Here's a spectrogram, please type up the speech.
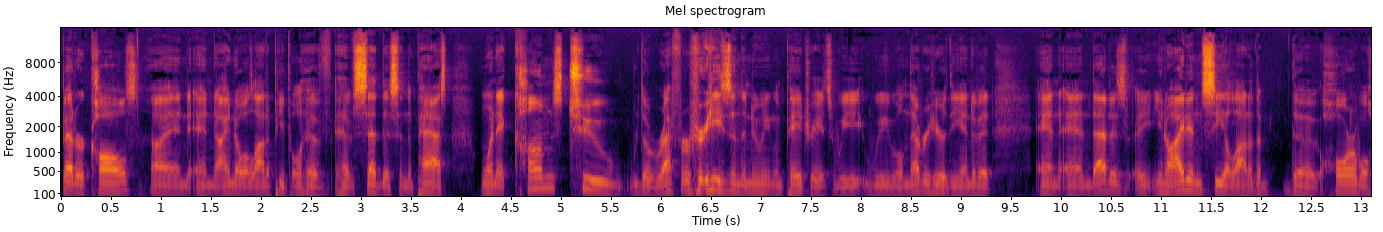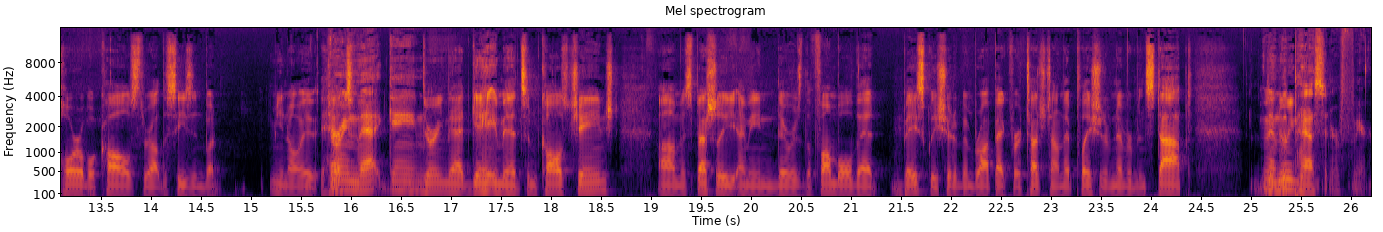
better calls, uh, and and I know a lot of people have have said this in the past. When it comes to the referees and the New England Patriots, we we will never hear the end of it. And and that is uh, you know I didn't see a lot of the the horrible horrible calls throughout the season, but you know it During some- that game, during that game had some calls changed. Um, especially, I mean, there was the fumble that basically should have been brought back for a touchdown. That play should have never been stopped. And the New England- pass interference.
